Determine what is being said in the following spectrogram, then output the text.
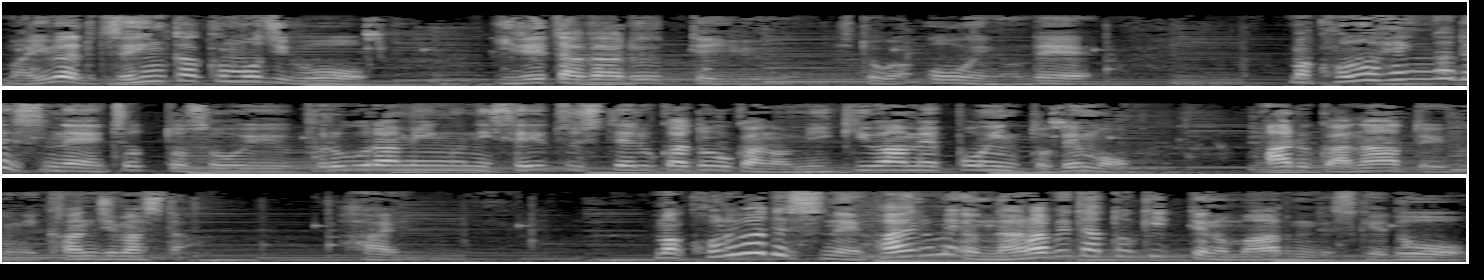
まあ、いわゆる全角文字を入れたがるっていう人が多いので、まあ、この辺がですね、ちょっとそういうプログラミングに精通してるかどうかの見極めポイントでもあるかなというふうに感じました。はい。まあ、これはですね、ファイル名を並べた時っていうのもあるんですけど、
